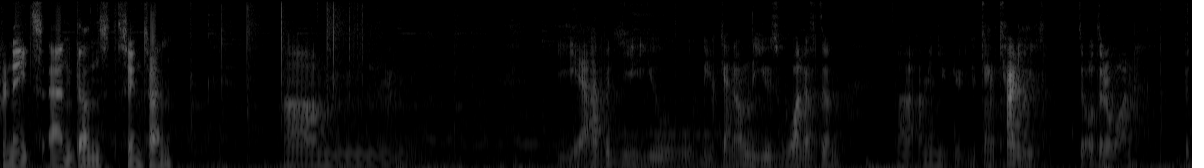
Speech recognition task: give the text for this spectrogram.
grenades and guns at the same time? Um. Yeah, but you you, you can only use one of them. Uh, I mean, you, you, can carry the other one, but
